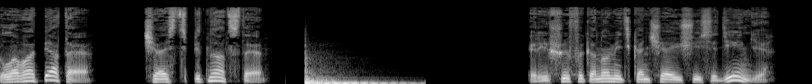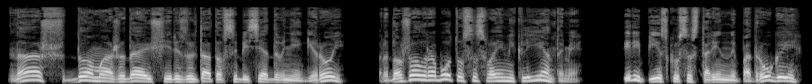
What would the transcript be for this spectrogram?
Глава пятая. Часть пятнадцатая. Решив экономить кончающиеся деньги, наш, дома ожидающий результатов собеседования герой, продолжал работу со своими клиентами, переписку со старинной подругой,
